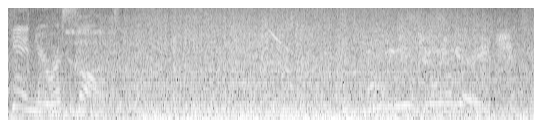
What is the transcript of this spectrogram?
Begin your assault. Moving to engage.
